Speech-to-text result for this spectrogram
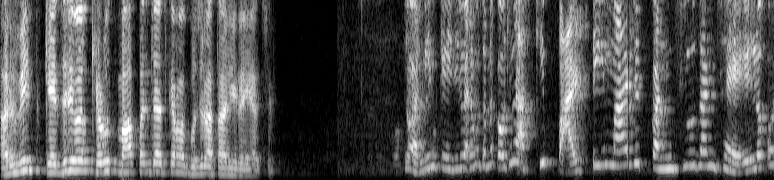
અરવિંદ કેજરીવાલ ખેડૂત મહાપંચાયત કરવા ગુજરાત આવી રહ્યા છે. જો અરવિંદ કેજરીવાલ હું તમને કહું છું આખી પાર્ટીમાં જ કન્ફ્યુઝન છે. એ લોકો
